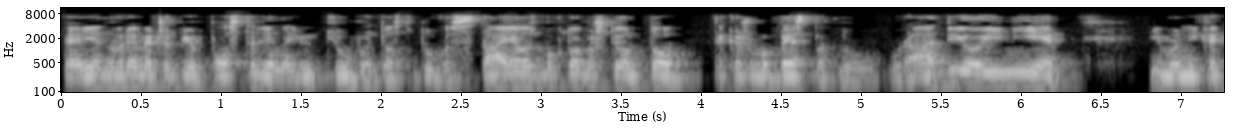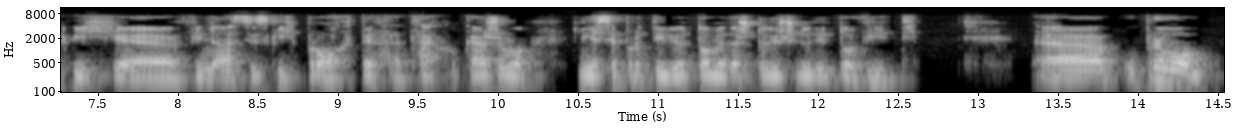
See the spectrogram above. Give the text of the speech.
jedno vreme je čak bio postavljen na YouTube, je dosta dugo stajao zbog toga što je on to, da kažemo, besplatno uradio i nije imao nikakvih e, finansijskih prohteva, da tako kažemo, nije se protivio tome da što više ljudi to vidi. E, upravo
